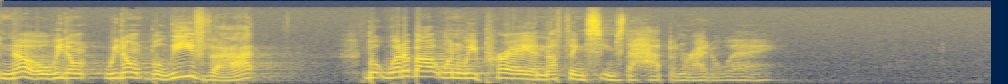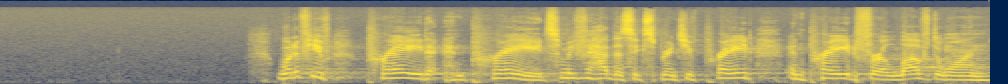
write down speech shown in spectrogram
No, we don't, we don't believe that. But what about when we pray and nothing seems to happen right away? What if you've prayed and prayed? Some of you have had this experience. You've prayed and prayed for a loved one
